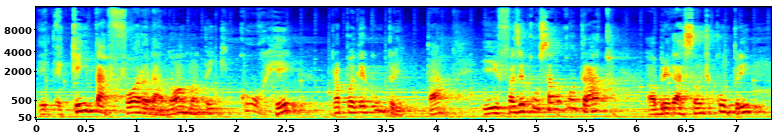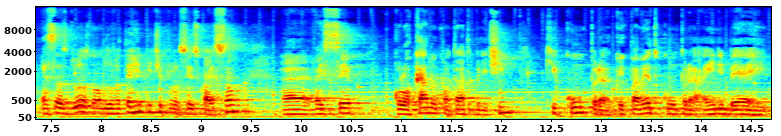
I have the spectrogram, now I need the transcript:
é, quem está fora da norma tem que correr para poder cumprir, tá? E fazer constar no contrato a obrigação de cumprir essas duas normas. Eu vou até repetir para vocês quais são. É, vai ser colocar no contrato bonitinho que cumpra, que o equipamento cumpra a NBR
